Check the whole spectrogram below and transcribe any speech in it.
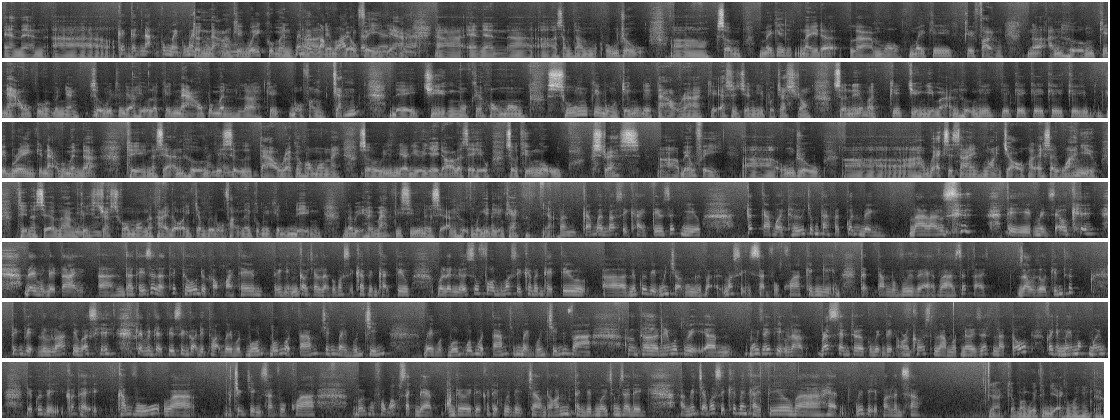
and then uh, cái cân nặng của mình cũng cân nặng cái weight của mình à, mập nếu mà béo phì dạ. dạ. à, and then uh, uh, sometimes uống rượu. Uh, so mấy cái này đó là một mấy cái cái phần nó ảnh hưởng cái não của người bệnh nhân. So quý khán giả hiểu là cái não của mình là cái bộ phận chánh để truyền một cái hormone xuống cái buồng trứng để tạo ra cái estrogen với progesterone. So nếu mà cái chuyện gì mà ảnh hưởng cái cái cái cái cái cái cái brain cái não của mình đó thì nó sẽ ảnh hưởng cái sự tạo ra cái hormone này so giả dựa vậy đó là sẽ hiểu. So thiếu ngủ stress à, béo phì à, uống rượu à, không có exercise ngồi chỗ hoặc exercise quá nhiều thì nó sẽ làm cái stress hormone nó thay đổi trong cái bộ phận này cũng như cái điện nó bị hơi mát tí xíu nên sẽ ảnh hưởng mấy cái điện khác hết dạ. Vâng, cảm ơn bác sĩ Khải Tiêu rất nhiều. Tất cả mọi thứ chúng ta phải quân bình, balance thì mình sẽ ok. Đây là một đề tài à, chúng ta thấy rất là thích thú được học hỏi thêm từ những câu trả lời của bác sĩ Kevin Khải Tiêu. Một lần nữa số phone của bác sĩ Kevin Khải Tiêu à, nếu quý vị muốn chọn một người bác bác sĩ sản phụ khoa kinh nghiệm, tận tâm và vui vẻ và rất là giàu rồi kiến thức. Tiếng Việt lưu loát như bác sĩ. Kevin Khải Tiêu xin gọi điện thoại 714 418 9749 714 418 9749 và Hương Thơ nếu quý vị um, muốn giới thiệu là Breast Center của bệnh viện Orange Coast là một nơi rất là tốt có những máy móc mới để quý vị có thể khám vú và một chương trình sản phụ khoa với một phòng ốc sạch đẹp nơi để có thể quý vị chào đón thành viên mới trong gia đình. À, mến chào bác sĩ Kevin Khải Tiêu và hẹn quý vị vào lần sau. Dạ cảm ơn quý thính giả cảm ơn Hương Thảo.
